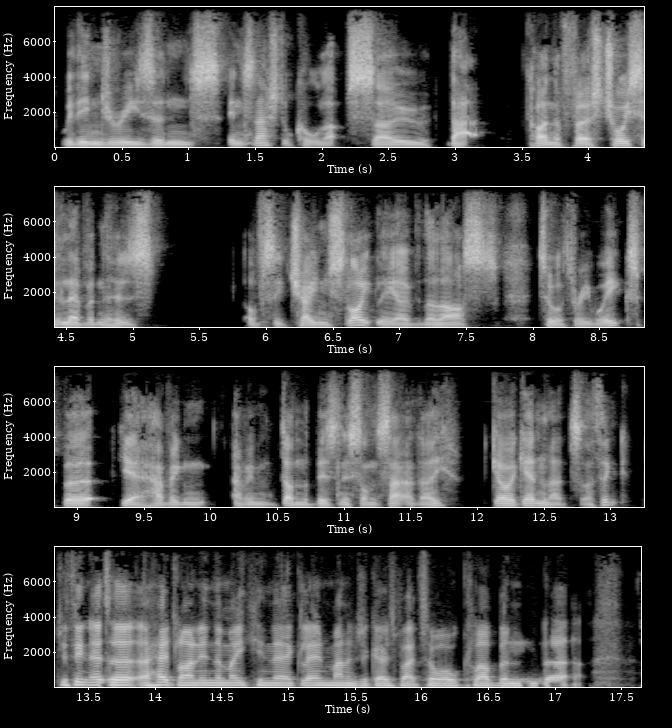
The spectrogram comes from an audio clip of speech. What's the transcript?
with injuries and international call ups, so that kind of first choice eleven has obviously changed slightly over the last two or three weeks. But yeah, having having done the business on Saturday, go again, lads. I think. Do you think there's a, a headline in the making there? Glen, manager goes back to old club and uh,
